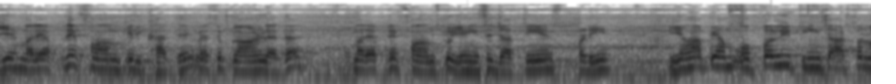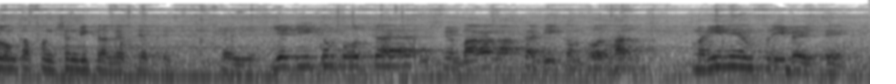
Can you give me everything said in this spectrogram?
ये हमारे अपने फार्म के लिखाते हैं। वैसे प्लान लेता है हमारे अपने फार्म्स को यहीं से जाती हैं पढ़ी यहाँ पे हम ओपनली तीन चार सौ लोगों का फ़ंक्शन भी कर लेते थे। ये डी कम्पोज का है इसमें बारह लाख का डी कम्पोज हर महीने हम फ्री भेजते हैं।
